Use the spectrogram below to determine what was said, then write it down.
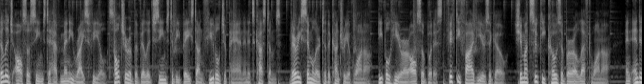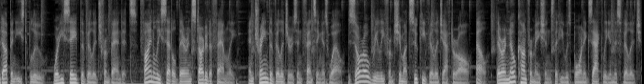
Village also seems to have many rice fields. Culture of the village seems to be based on feudal Japan and its customs, very similar to the country of Wano. People here are also Buddhist. 55 years ago, Shimotsuki Kozaburo left Wano, and ended up in East Blue, where he saved the village from bandits. Finally settled there and started a family, and trained the villagers in fencing as well. Zoro really from Shimotsuki village after all? Well, there are no confirmations that he was born exactly in this village,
